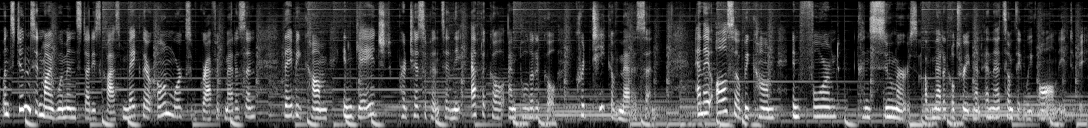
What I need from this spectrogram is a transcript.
When students in my women's studies class make their own works of graphic medicine, they become engaged participants in the ethical and political critique of medicine. And they also become informed consumers of medical treatment, and that's something we all need to be.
